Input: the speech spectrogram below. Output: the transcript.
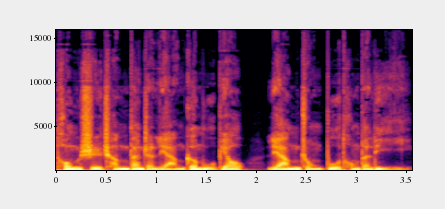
同时承担着两个目标，两种不同的利益。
